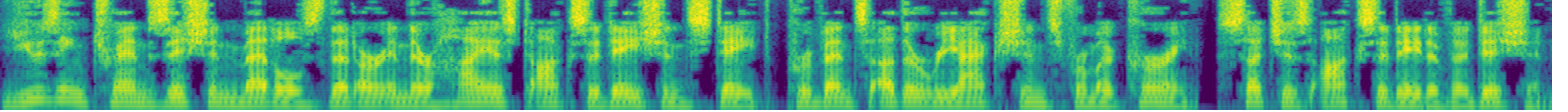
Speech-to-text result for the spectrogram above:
Using transition metals that are in their highest oxidation state prevents other reactions from occurring, such as oxidative addition.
